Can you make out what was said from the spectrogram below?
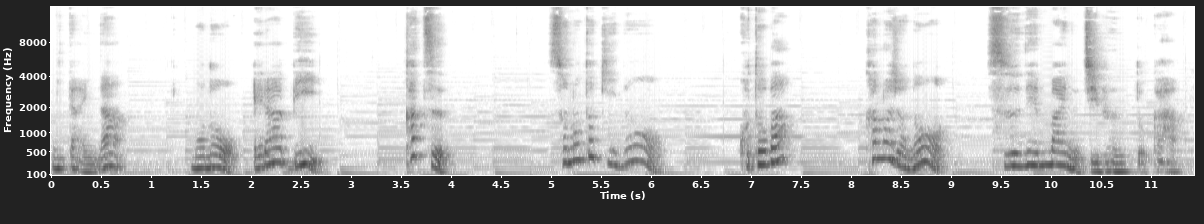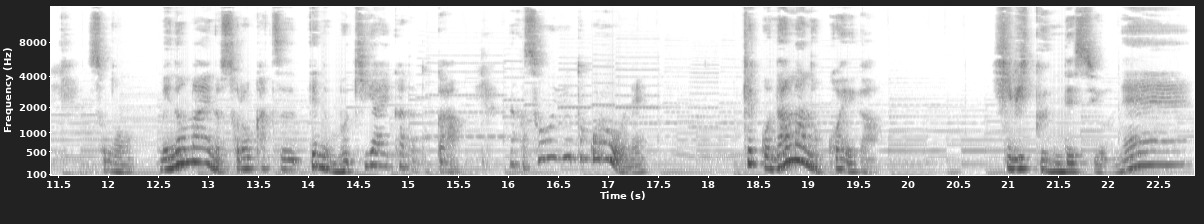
みたいなものを選び、かつ、その時の言葉、彼女の数年前の自分とか、その目の前のソロ活での向き合い方とか、なんかそういうところをね、結構生の声が響くんですよね。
